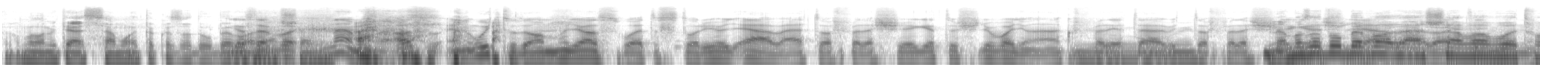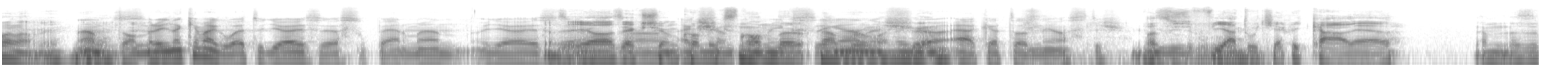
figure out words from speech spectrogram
tudom, valamit elszámoltak az adóbevallásán. nem, az, én úgy tudom, hogy az volt a sztori, hogy elválta a feleségét, és hogy a vagyonának a felét elvitte a felesége. Nem az adóbevallásával volt valami? Nem Ez- tudom, mert így neki meg volt ugye az a Superman, ugye az, Az- ja, az Action a Comics number- igen, number one, és igen. el kellett adni azt is. Az is a fiát úgy hívják, hogy Kál-El. Nem, az a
